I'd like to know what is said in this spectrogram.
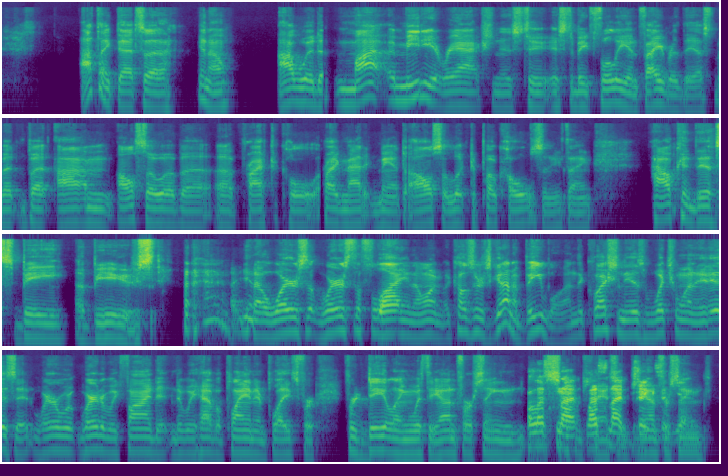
i think that's a you know i would my immediate reaction is to is to be fully in favor of this but but i'm also of a, a practical pragmatic bent i also look to poke holes in anything how can this be abused? You know where's the, where's the fly in the ointment because there's going to be one. The question is which one is it? Where where do we find it? And do we have a plan in place for for dealing with the unforeseen well let's not let's not jinx unforeseen... it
